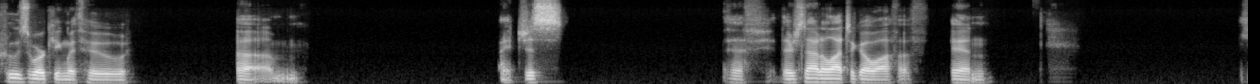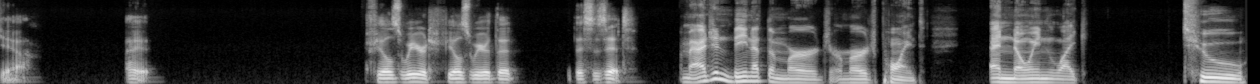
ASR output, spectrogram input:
who's working with who. Um, I just ugh, there's not a lot to go off of, and yeah, I feels weird. Feels weird that this is it. Imagine being at the merge or merge point and knowing like two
